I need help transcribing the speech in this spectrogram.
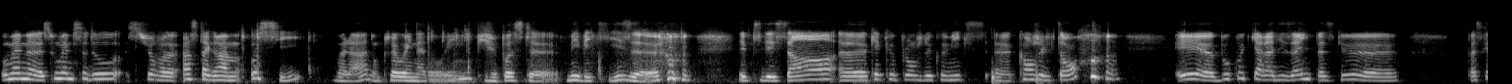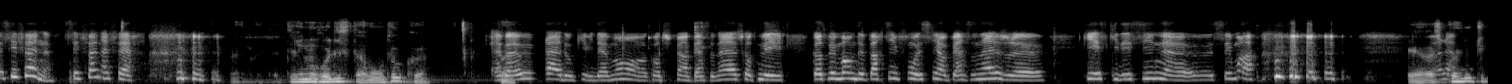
au même, sous le même pseudo sur Instagram aussi. Voilà, donc Lawena Drawing. Puis je poste mes bêtises, des petits dessins, quelques planches de comics quand j'ai le temps et beaucoup de cara design parce que parce que c'est fun, c'est fun à faire. T'es une rôliste avant tout, quoi. Ah bah oui, voilà, donc évidemment, quand tu fais un personnage, quand mes, quand mes membres de partie font aussi un personnage, euh, qui est-ce qui dessine Euh, C'est moi. Et, euh, Je Voilà. tu-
